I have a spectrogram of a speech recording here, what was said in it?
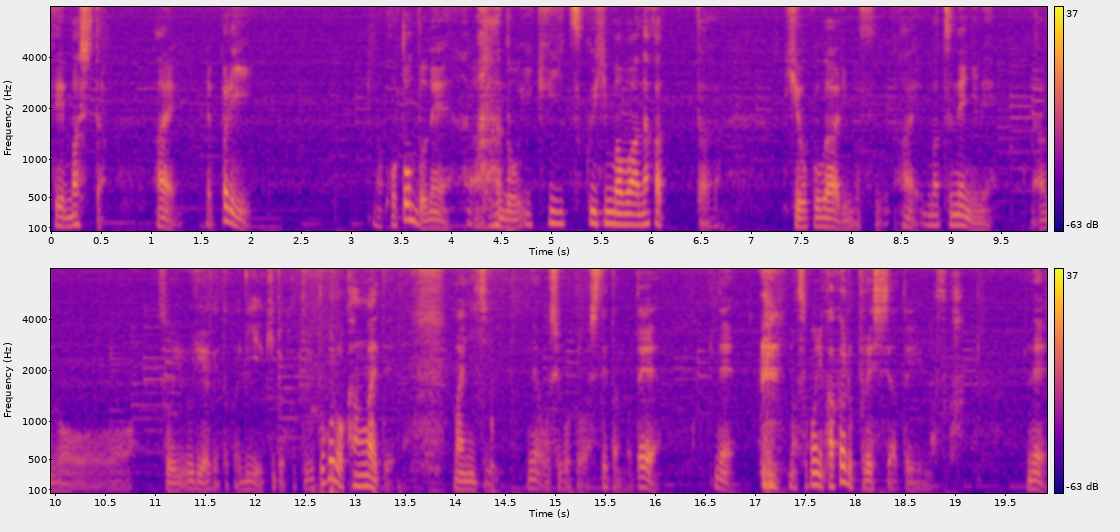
てました。はい。やっぱり、ほとんどね、あの、行き着く暇はなかった記憶があります。はい。まあ常にね、あのーそういう売り上げとか利益とかっていうところを考えて毎日ね、お仕事はしてたので、ね、まあ、そこにかかるプレッシャーといいますか、ね、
